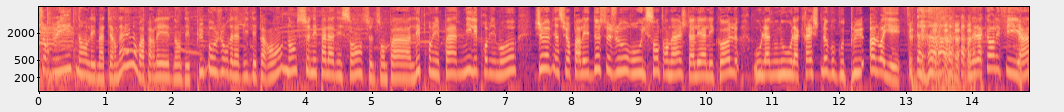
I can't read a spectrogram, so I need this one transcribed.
Aujourd'hui, dans les maternelles, on va parler dans des plus beaux jours de la vie des parents. Non, ce n'est pas la naissance, ce ne sont pas les premiers pas ni les premiers mots. Je veux bien sûr parler de ce jour où ils sont en âge d'aller à l'école, où la nounou ou la crèche ne vous coûte plus un loyer. on est d'accord les filles, hein?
